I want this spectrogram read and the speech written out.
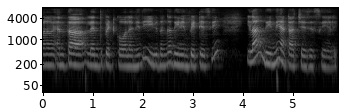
మనం ఎంత లెంత్ పెట్టుకోవాలనేది ఈ విధంగా దీనిని పెట్టేసి ఇలా దీన్ని అటాచ్ చేసేసేయాలి.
